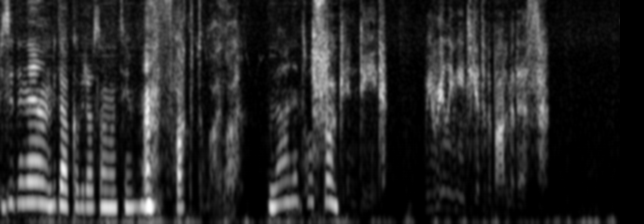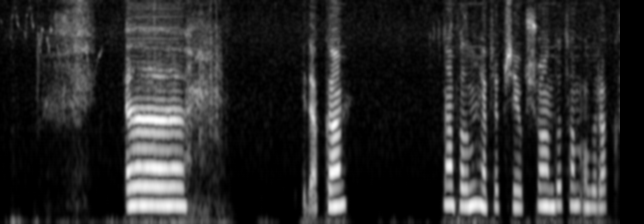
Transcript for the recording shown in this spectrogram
Bizi dinleyen bir dakika biraz anlatayım. Fuck, Delilah. Lanet olsun. Fuck indeed. We really need to get to the bottom of this. Ee, bir dakika. Ne yapalım? Yapacak bir şey yok. Şu anda tam olarak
